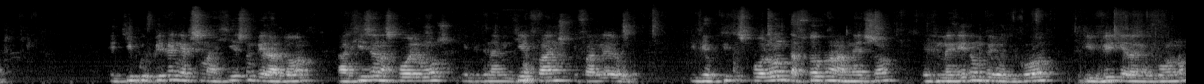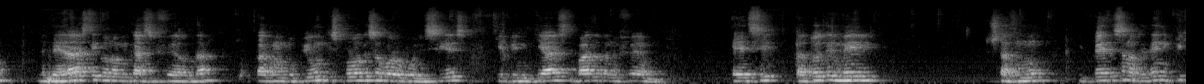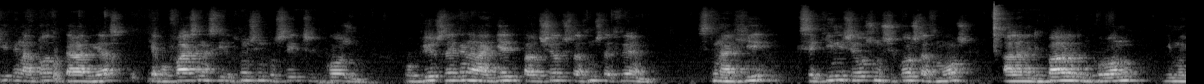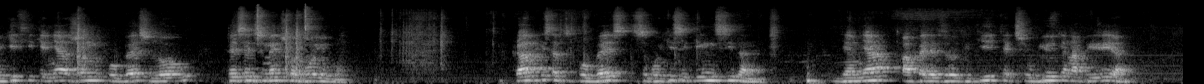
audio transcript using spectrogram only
Εκεί που υπήρχαν οι αψημαχίε των πειρατών, αρχίζει ένας πόλεμος για τη δυναμική εμφάνιση του κεφαλαίου. Ιδιοκτήτε πολλών ταυτόχρονα μέσων, εφημερίδων, περιοδικών, TV και ραδιοφώνων, με τεράστια οικονομικά συμφέροντα, πραγματοποιούν τις πρώτες αγοροπολισίες και ποινικιάζει την πάντα των εφέμων. Έτσι, τα τότε μέλη του σταθμού υπέθεσαν ότι δεν υπήρχε δυνατότητα άδειας και αποφάσισαν να στηριχθούν στην υποστήριξη του κόσμου, ο οποίος θα έκανε αναγκαία την παρουσία του σταθμού στα FM. Στην αρχή ξεκίνησε ως μουσικός σταθμός, αλλά με την πάροδο του χρόνου δημιουργήθηκε και μια ζώνη με εκπομπές λόγου 4 με 6 το απόγευμα. Κάποιες από τις εκπομπές της εποχής εκείνης ήταν για μια απελευθερωτική και αξιοβίωτη αναπηρία,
